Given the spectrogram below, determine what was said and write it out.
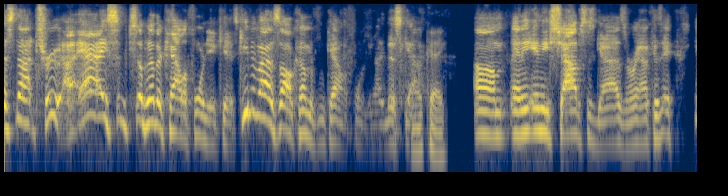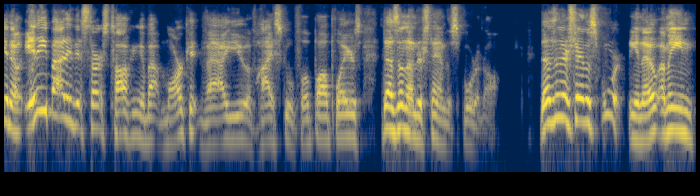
That's not true. I, I some, some other California kids. Keep in mind, it's all coming from California. Like this guy. Okay. Um, and he and he shops his guys around because you know anybody that starts talking about market value of high school football players doesn't understand the sport at all. Doesn't understand the sport. You know, I mean,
